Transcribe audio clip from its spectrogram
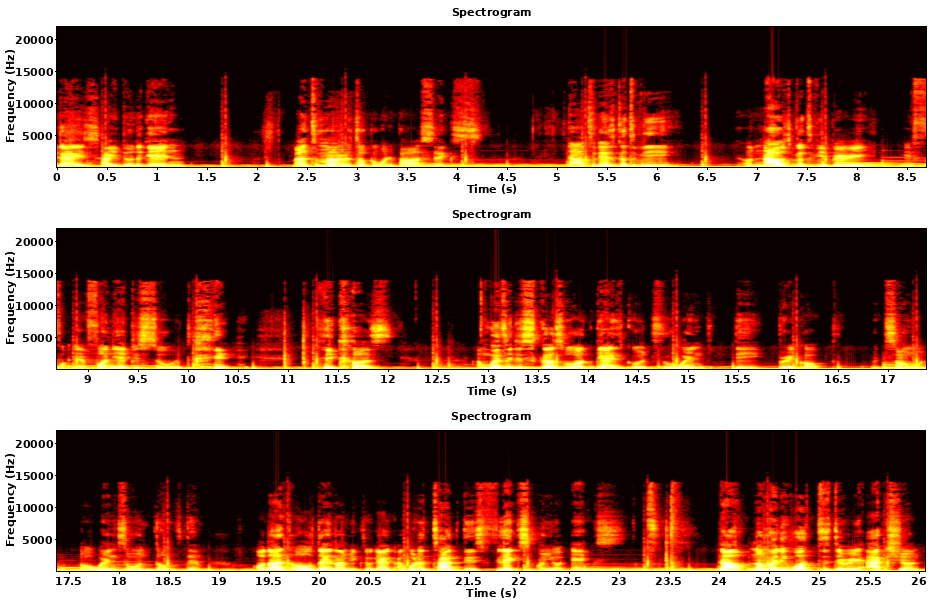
guys, how you doing again? Man to man, we're talking money power six. Now today's going to be, or now it's going to be a very a, a funny episode because I'm going to discuss what guys go through when they break up with someone or when someone dumps them, or that whole dynamic. Okay, I'm going to tag this flex on your ex. Now, normally, what is the reaction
